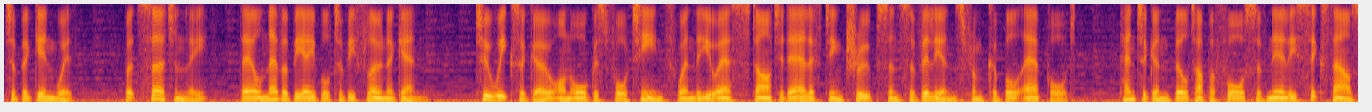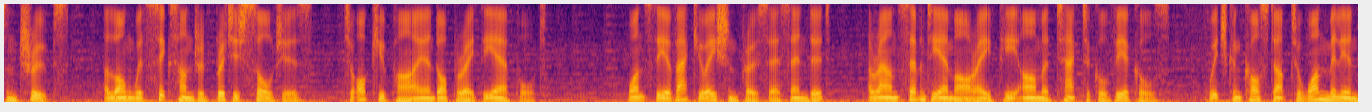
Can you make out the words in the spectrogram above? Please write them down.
to begin with. But certainly, they'll never be able to be flown again. Two weeks ago on August 14 when the US started airlifting troops and civilians from Kabul airport, Pentagon built up a force of nearly 6,000 troops, along with 600 British soldiers, to occupy and operate the airport. Once the evacuation process ended, around 70 MRAP armored tactical vehicles, which can cost up to $1 million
